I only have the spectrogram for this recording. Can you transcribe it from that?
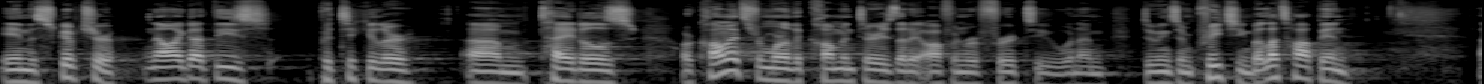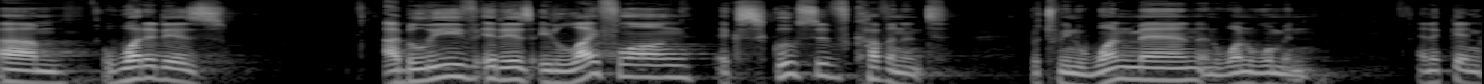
in the scripture. Now, I got these particular um, titles or comments from one of the commentaries that I often refer to when I'm doing some preaching, but let's hop in. Um, what it is. I believe it is a lifelong, exclusive covenant between one man and one woman. And again,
